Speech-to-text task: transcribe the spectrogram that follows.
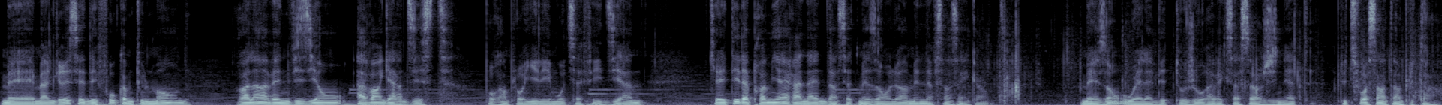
Mais malgré ses défauts comme tout le monde, Roland avait une vision avant-gardiste, pour employer les mots de sa fille Diane, qui a été la première à naître dans cette maison-là en 1950. Maison où elle habite toujours avec sa sœur Ginette, plus de 60 ans plus tard.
